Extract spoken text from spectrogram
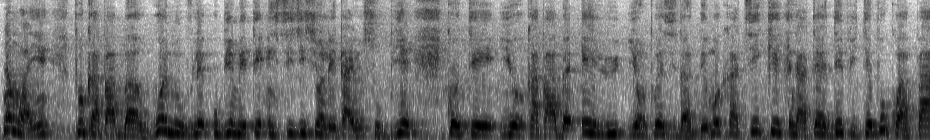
nan mwayen pou kapab renouvle ou bien mette institisyon l'Etat yo sou pie kote yo kapab elu yon prezident demokratik, senater, depite, poukwa pa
